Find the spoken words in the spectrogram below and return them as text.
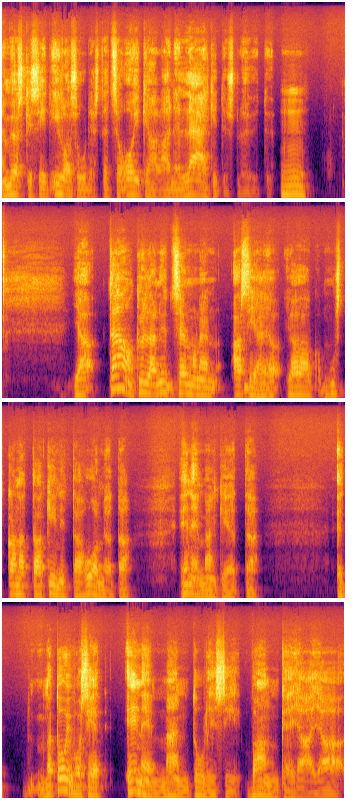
ja myöskin siitä iloisuudesta, että se oikeanlainen lääkitys löytyi. Mm. Ja tämä on kyllä nyt semmoinen asia, johon musta kannattaa kiinnittää huomiota enemmänkin, että, että mä toivoisin, että enemmän tulisi vankeja ja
